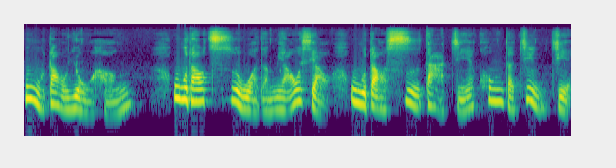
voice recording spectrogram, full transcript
悟到永恒，悟到自我的渺小，悟到四大皆空的境界。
